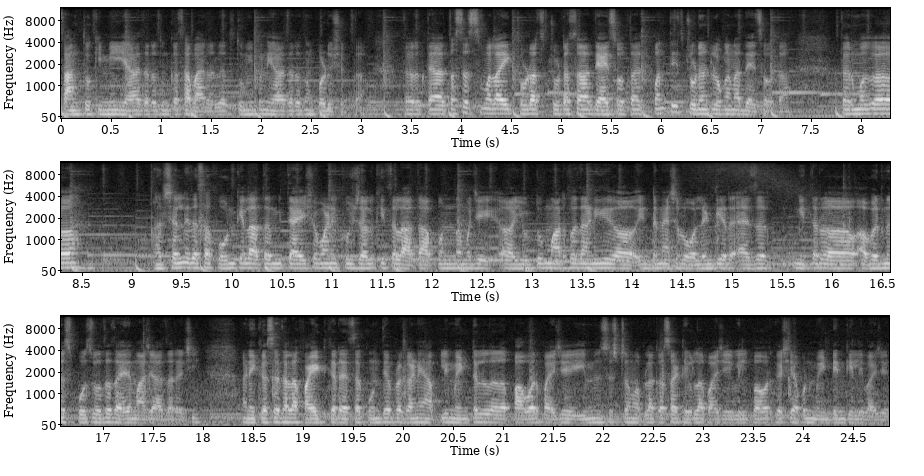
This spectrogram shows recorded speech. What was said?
सांगतो की मी ह्या आजारातून कसा बाहेर आलो. तर तुम्ही पण ह्या आजारातून पडू शकता. तर त्या तसंच मला एक थोडा छोटासा द्यायचा होता पण ते स्टुडंट लोकांना द्यायचा होता. तर मग हर्षलने तसा फोन केला तर मी त्या हिशोबाने खुश झालो की चला आता आपण म्हणजे यूट्यूबमार्फत आणि इंटरनॅशनल व्हॉलेंटियर ॲज अ मी तर अवेअरनेस पोचवतच आहे माझ्या आजाराची आणि कसं त्याला फाईट करायचा कोणत्या प्रकारे आपली मेंटल पॉवर पाहिजे इम्युन सिस्टम आपला कसा ठेवला पाहिजे विल पॉवर कशी आपण मेंटेन केली पाहिजे.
